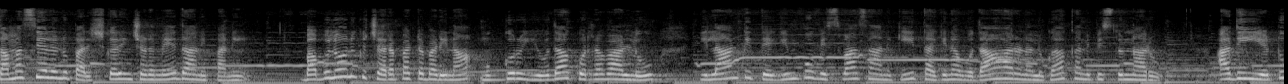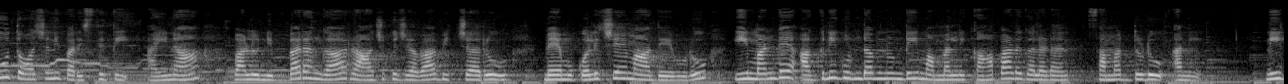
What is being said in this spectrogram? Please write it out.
సమస్యలను పరిష్కరించడమే దాని పని. బబులోనుకు చెరపట్టబడిన ముగ్గురు యూదా కుర్రవాళ్ళు ఇలాంటి తెగింపు విశ్వాసానికి తగిన ఉదాహరణలుగా కనిపిస్తున్నారు. అది ఎటూ తోచని పరిస్థితి. అయినా వాళ్ళు నిబ్బరంగా రాజుకు జవాబిచ్చారు మేము కొలిచే మా దేవుడు ఈ మండే అగ్నిగుండం నుండి మమ్మల్ని కాపాడగలడ సమర్థుడు అని. నీ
